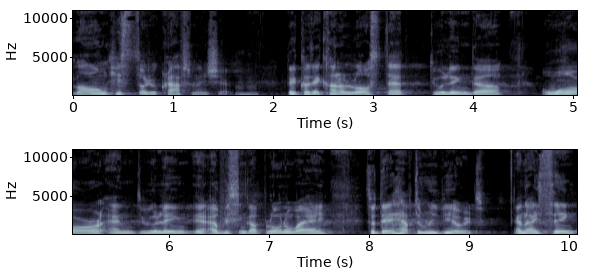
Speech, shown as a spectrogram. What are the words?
long history of craftsmanship mm-hmm. because they kind of lost that during the war and during you know, everything got blown away. So they have to rebuild. And I think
